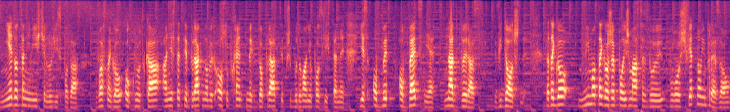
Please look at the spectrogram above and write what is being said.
nie doceniliście ludzi spoza własnego ogródka, a niestety brak nowych osób chętnych do pracy przy budowaniu polskiej sceny jest obecnie nad wyraz widoczny. Dlatego, mimo tego, że Polish Masters było świetną imprezą,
